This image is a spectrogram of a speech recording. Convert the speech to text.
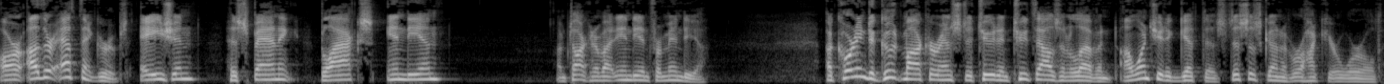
are other ethnic groups, Asian, Hispanic, blacks, Indian. I'm talking about Indian from India. According to Guttmacher Institute in 2011, I want you to get this. This is going to rock your world.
